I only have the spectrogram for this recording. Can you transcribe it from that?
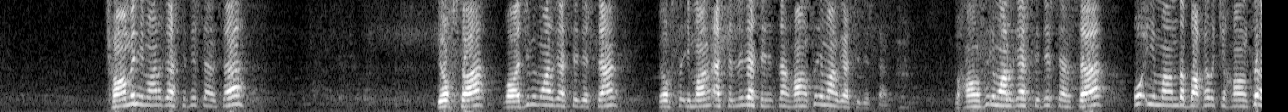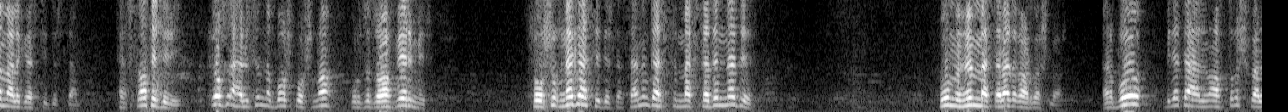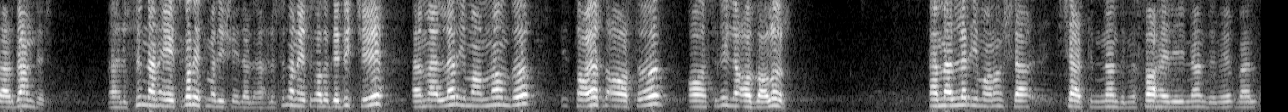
Kamil imanı qəst edirsənsə, yoxsa vacib imanı qəst edirsən, yoxsa imanın əslini qəst edirsən, hansı imanı qəst edirsən? Və hansı imanı qəst edirsənsə, o imanda baxır ki, hansı əməli qəst edirsən? Təfsilat edirik. Yoxsa əhlüsün də boş-boşuna qurucu cavab vermir. Soruşuq, nə qəst edirsən? Sənin qəsdin, məqsədin nədir? Bu mühüm məsələdir, qardaşlar. Yəni, bu, bidət əhlinin atdığı şübhələrdəndir. Əhlüsünlə etiqad etmədiyi şeylərdən. Əhlüsünlə etiqada dedik ki, əməllər imandandır, itayətlə artır, asiliklə azalır. Əməllər imanın şərtindəndir, sahiliyindəndir,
